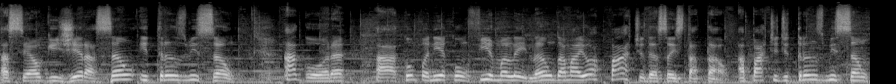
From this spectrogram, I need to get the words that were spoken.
a CELG Geração e Transmissão. Agora, a companhia confirma leilão da maior parte dessa estatal, a parte de transmissão,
